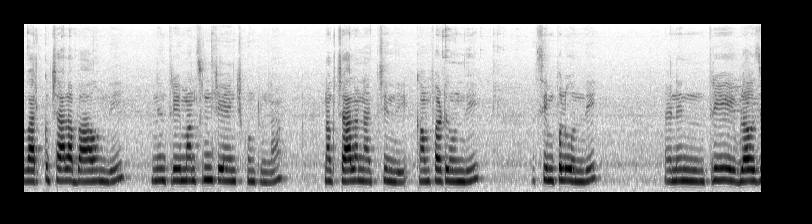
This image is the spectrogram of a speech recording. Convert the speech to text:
వర్క్ చాలా బాగుంది. నేను త్రీ మంత్స్ నుంచి చేయించుకుంటున్నా నాకు చాలా నచ్చింది. కంఫర్ట్గా ఉంది. సింపుల్గా ఉంది. నేను త్రీ బ్లౌజ్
